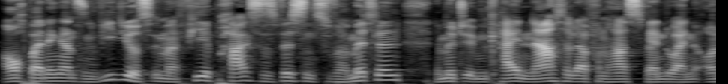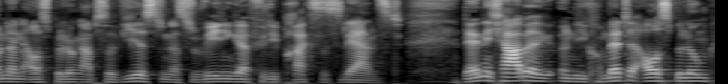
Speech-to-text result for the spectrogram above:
auch bei den ganzen Videos immer viel Praxiswissen zu vermitteln entwickeln, damit du eben keinen Nachteil davon hast, wenn du eine Online-Ausbildung absolvierst und dass du weniger für die Praxis lernst. Denn ich habe in die komplette Ausbildung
